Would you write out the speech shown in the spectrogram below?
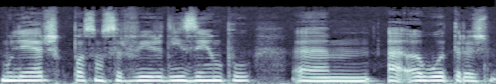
mulheres que possam servir de exemplo um, a, a, outras uh,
